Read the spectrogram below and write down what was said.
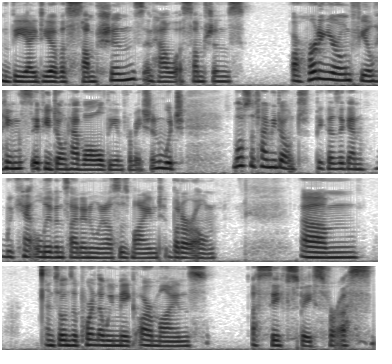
the idea of assumptions and how assumptions are hurting your own feelings if you don't have all the information which most of the time you don't because again we can't live inside anyone else's mind but our own um and so it's important that we make our minds a safe space for us.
